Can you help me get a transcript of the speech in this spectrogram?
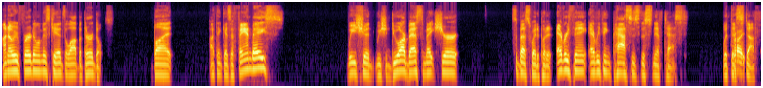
I know we refer to them as kids a lot, but they're adults. But I think as a fan base, we should we should do our best to make sure it's the best way to put it. Everything, everything passes the sniff test with this right. stuff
